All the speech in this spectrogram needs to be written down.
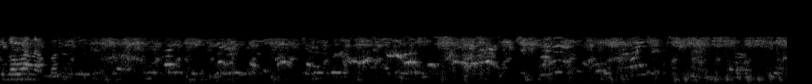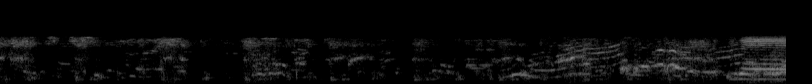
Sigawan na ba? Then,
